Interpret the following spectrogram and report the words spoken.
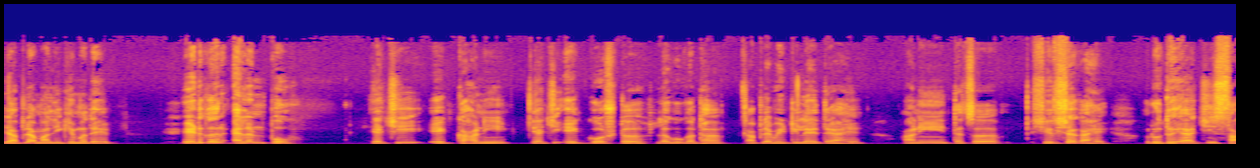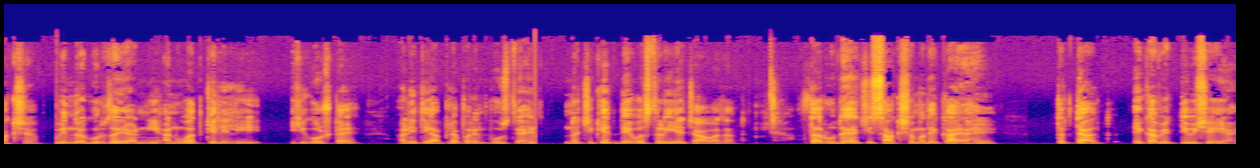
या आपल्या मालिकेमध्ये एडगर ॲलन पो याची एक कहाणी याची एक गोष्ट लघुकथा आपल्या भेटीला येते आहे. आणि त्याचं शीर्षक आहे हृदयाची साक्ष. रवींद्र गुर्जर यांनी अनुवाद केलेली ही गोष्ट आहे आणि ती आपल्यापर्यंत पोहोचते आहे. नचिकेत देवस्थळी याच्या आवाजात. आता हृदयाची साक्षमध्ये काय आहे? तर त्यात एका व्यक्तीविषयी आहे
